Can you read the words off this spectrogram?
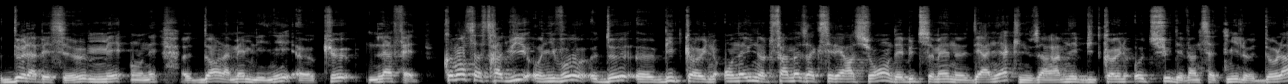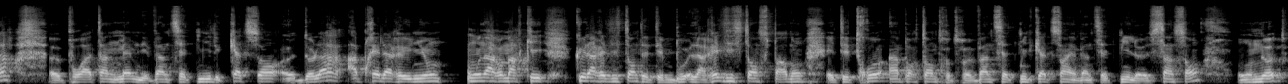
de la BCE, mais on est euh, dans la même lignée euh, que la Fed. Comment ça se traduit au niveau de euh, Bitcoin? On a eu notre fameuse accélération en début de semaine dernière qui nous a ramené Bitcoin au-dessus des 27 000 dollars pour atteindre même les 27 400 dollars. Après la réunion on a remarqué que la résistance était la résistance pardon était trop importante entre 27 400 et 27 500. On note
